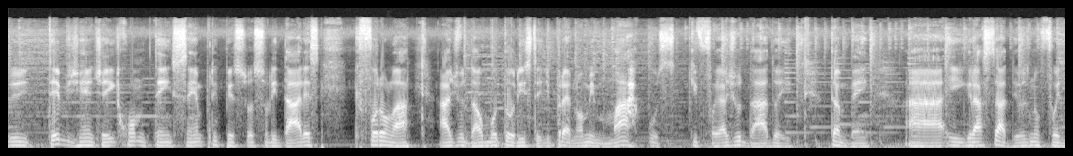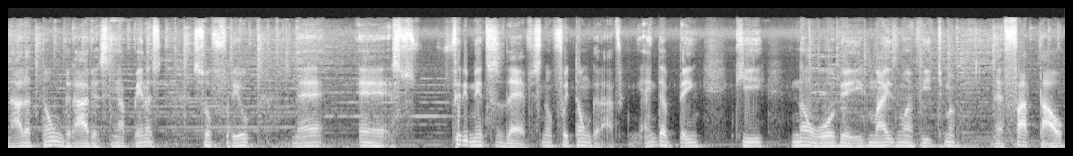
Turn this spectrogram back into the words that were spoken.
E teve gente aí, como tem sempre, pessoas solidárias que foram lá ajudar o motorista de prenome Marcos, que foi ajudado aí também. Ah, e graças a Deus não foi nada tão grave assim, apenas sofreu, né? é, ferimentos leves, não foi tão grave. Ainda bem que não houve aí mais uma vítima né, fatal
